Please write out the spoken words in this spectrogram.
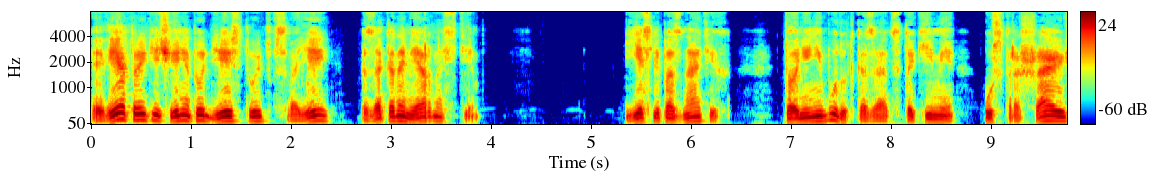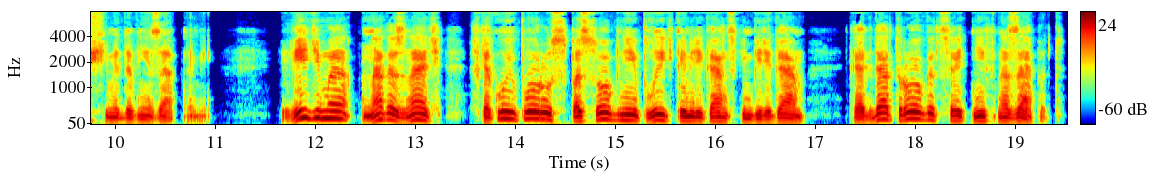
ветры и течения тут действуют в своей закономерности. Если познать их, то они не будут казаться такими устрашающими да внезапными. Видимо, надо знать, в какую пору способнее плыть к американским берегам, когда трогаться от них на запад.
